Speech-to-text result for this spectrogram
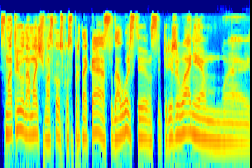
смотрю на матч московского «Спартака» с удовольствием, с переживанием. Э,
